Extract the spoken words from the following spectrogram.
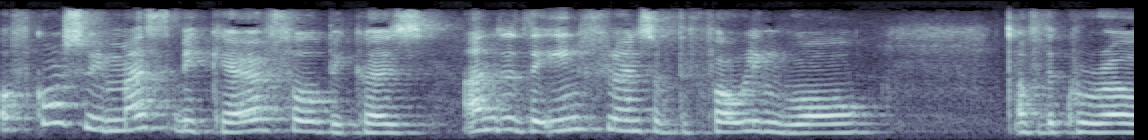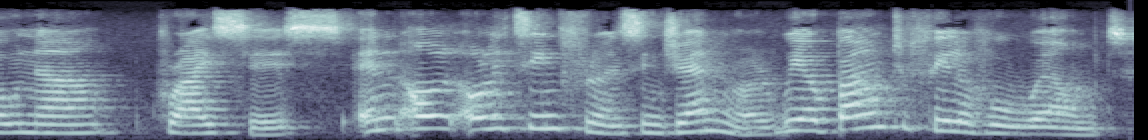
of course, we must be careful because, under the influence of the falling wall of the corona crisis and all, all its influence in general, we are bound to feel overwhelmed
